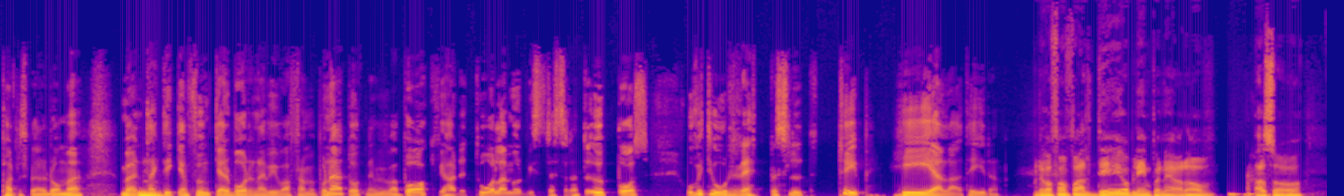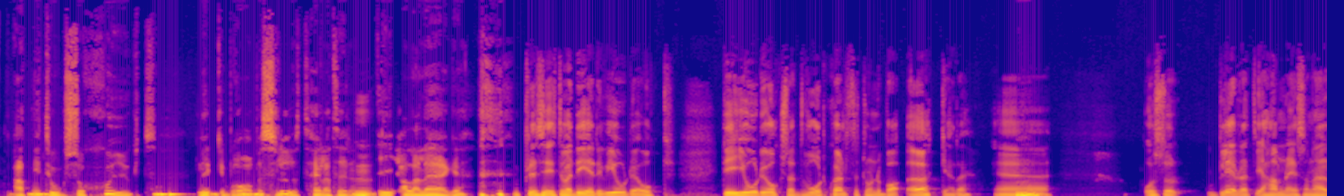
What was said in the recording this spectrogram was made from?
padelspelare de med. Men Mm. taktiken funkade både när vi var framme på nät och när vi var bak. Vi hade tålamod, vi stressade inte upp oss och vi tog rätt beslut typ hela tiden. Det var framförallt det jag blev imponerad av. Alltså att ni tog så sjukt mycket bra beslut hela tiden. Mm. I alla lägen. Precis, det var det vi gjorde och det gjorde också att vårt självförtroende bara ökade. Eh, Mm. Och så blev det att vi hamnade i en sån här,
